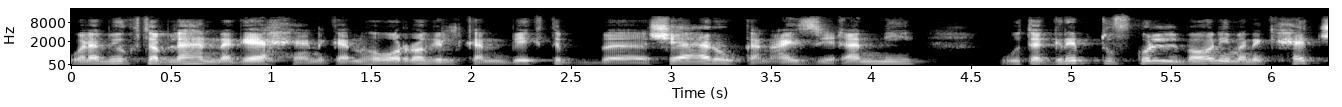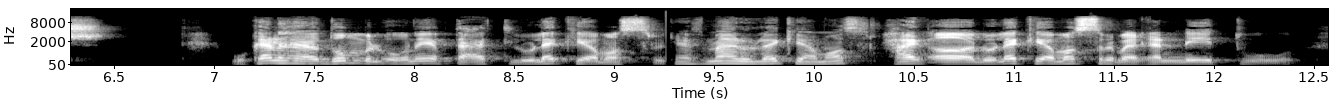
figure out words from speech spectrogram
ولم يكتب لها النجاح يعني كان هو الراجل كان بيكتب شعر وكان عايز يغني وتجربته في كل المواني ما نجحتش وكان هيضم الأغنية بتاعت لولاكي يا مصر كان اسمها لولاكي يا مصر حاجة آه لولاك يا مصر ما غنيت وكانت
